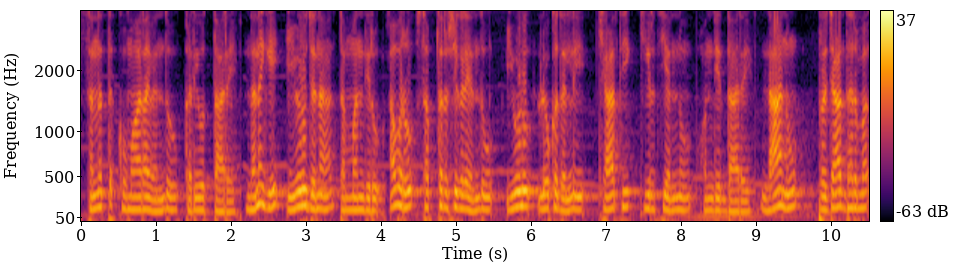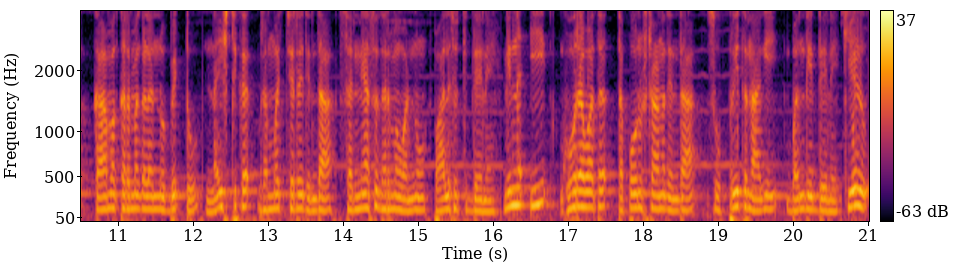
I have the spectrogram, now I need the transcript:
ಸನತ್ ಕುಮಾರವೆಂದು ಕರೆಯುತ್ತಾರೆ. ನನಗೆ ಏಳು ಜನ ತಮ್ಮಂದಿರು. ಅವರು ಸಪ್ತ ಋಷಿಗಳೆಂದು ಏಳು ಲೋಕದಲ್ಲಿ ಖ್ಯಾತಿ ಕೀರ್ತಿಯನ್ನು ಹೊಂದಿದ್ದಾರೆ. ನಾನು ಪ್ರಜಾಧರ್ಮ ಕಾಮಕರ್ಮಗಳನ್ನು ಬಿಟ್ಟು ನೈಷ್ಠಿಕ ಬ್ರಹ್ಮಚರ್ಯದಿಂದ ಸನ್ಯಾಸ ಧರ್ಮವನ್ನು ಪಾಲಿಸುತ್ತಿದ್ದೇನೆ. ನಿನ್ನ ಈ ಘೋರವಾದ ತಪೋನುಷ್ಠಾನದಿಂದ ಸುಪ್ರೀತನಾಗಿ ಬಂದಿದ್ದೇನೆ. ಕೇಳು,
